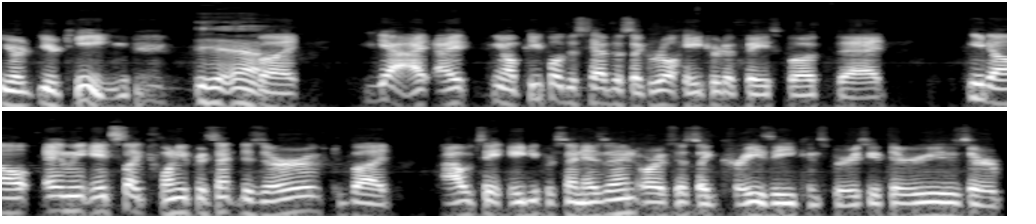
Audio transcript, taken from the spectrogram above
your your team." yeah. But yeah, I, I you know, people just have this like real hatred of Facebook that you know, I mean, it's like twenty percent deserved, but I would say eighty percent isn't, or it's just like crazy conspiracy theories or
